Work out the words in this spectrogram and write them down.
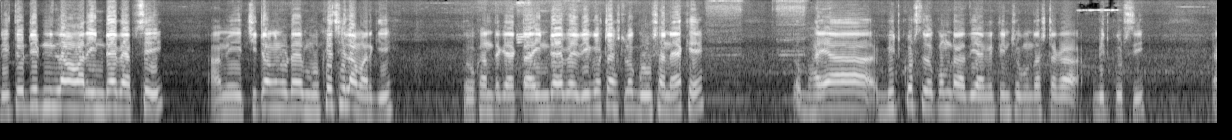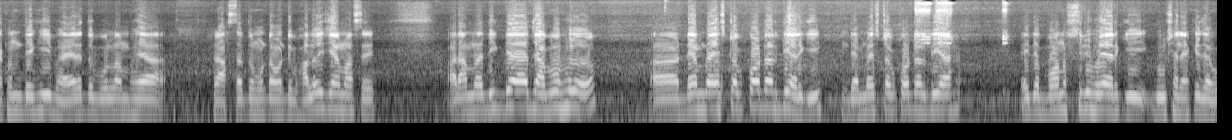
দ্বিতীয় টিপ নিলাম আমার ইনড্রাইভ অ্যাপসেই আমি চিটং রোডের মুখে ছিলাম আর কি। তো ওখান থেকে একটা ইনড্রাইভের রিকোয়েস্ট আসলো গুলশান একে। তো ভাইয়া বিট করছিল কম টাকা দিয়ে, আমি তিনশো পঞ্চাশ টাকা বিট করছি। এখন দেখি, ভাইয়ারে তো বললাম, ভাইয়া, রাস্তা তো মোটামুটি ভালোই জ্যাম আছে। আর আমরা দিক দিয়ে যাব হলো ড্যামরা স্টপ কোয়ার্টার দিয়ে আর কি। ড্যামরা স্টপ কোয়ার্টার দিয়ে এই যে বনশ্রী হয়ে আর কি গুলশান একে যাব।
